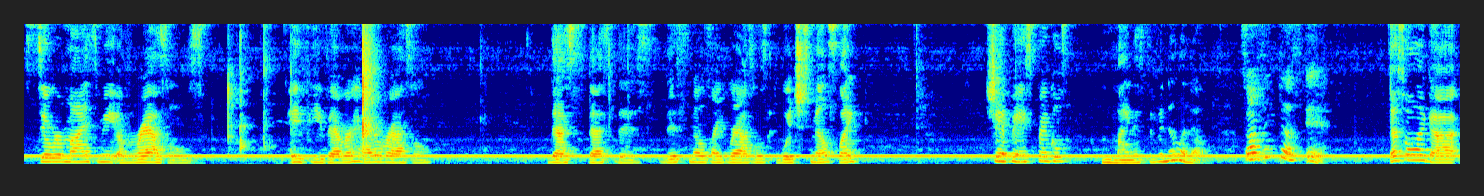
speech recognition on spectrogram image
Still reminds me of Razzles. If you've ever had a Razzle, that's that's this. This smells like Razzles, which smells like champagne sprinkles minus the vanilla note. So I think that's it. That's all I got.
